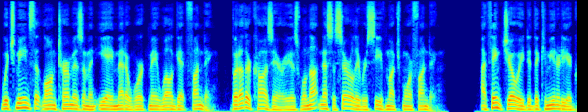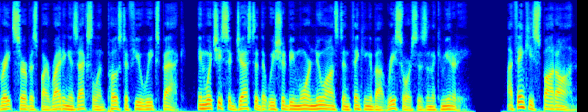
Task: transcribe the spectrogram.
which means that long termism and EA meta work may well get funding, but other cause areas will not necessarily receive much more funding. I think Joey did the community a great service by writing his excellent post a few weeks back, in which he suggested that we should be more nuanced in thinking about resources in the community. I think he's spot on,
